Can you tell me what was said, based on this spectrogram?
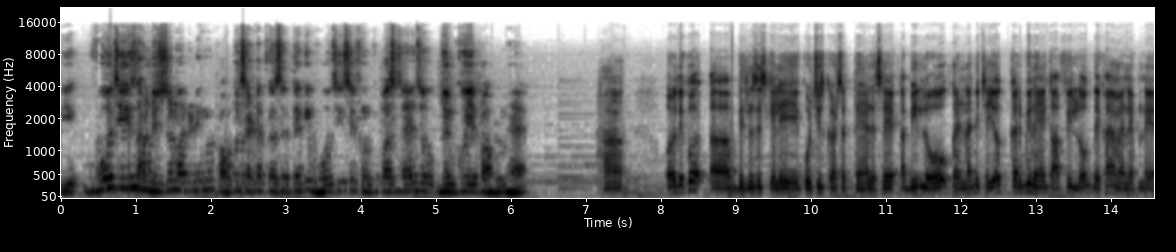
ये वो चीज़ हम डिजिटल मार्केटिंग में प्रॉपर सेटअप कर सकते हैं कि वो चीज़ सिर्फ़ उनके पास जाए जो जिनको ये प्रॉब्लम है। हाँ। और देखो बिजनेसेस के लिए एक और चीज़ कर सकते हैं। जैसे अभी लोग करना भी चाहिए और कर भी रहे हैं। काफ़ी लोग देखा है मैंने अपने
